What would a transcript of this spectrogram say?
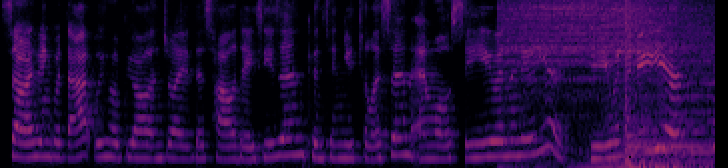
So I think with that, we hope you all enjoy this holiday season. Continue to listen, and we'll see you in the new year. See you in the new year.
